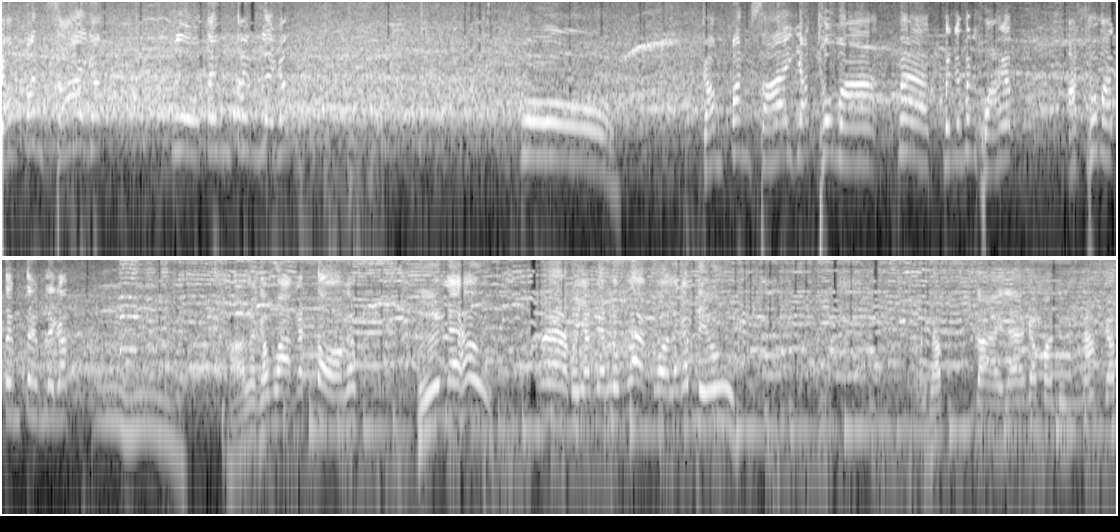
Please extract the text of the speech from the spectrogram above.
กำปั้นซ้ายครับโอ้เต็มเต็มเลยครับโอ้กำปั้นซ้ายยัดเข้ามาแม่เป็นกำปั้นขวาครับ อัดเข้ามาเต็มเต็มเลยครับอื้อหือเอาละครับว่ากันต่อครับฝืนแล้วอ่าพยายามจะลงล่างก่อนแล้วครับหลิวเอาละครับได้แล้วครับมาหนึ่งนับครับ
